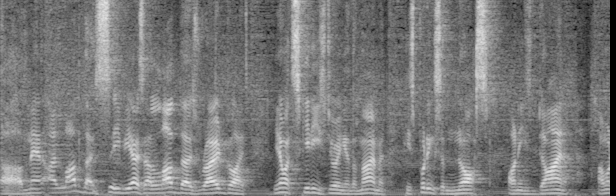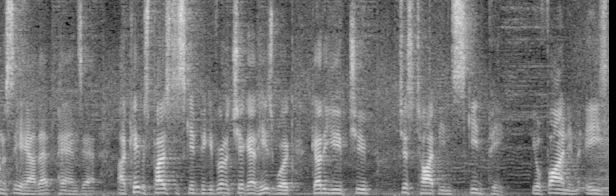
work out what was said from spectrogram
Oh man, I love those CVOs. I love those road glides. You know what Skiddy's doing at the moment? He's putting some NOS on his Dyna. I want to see how that pans out. Uh, keep us posted, Skidpig. If you want to check out his work, go to YouTube, just type in Skidpig. You'll find him easy.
